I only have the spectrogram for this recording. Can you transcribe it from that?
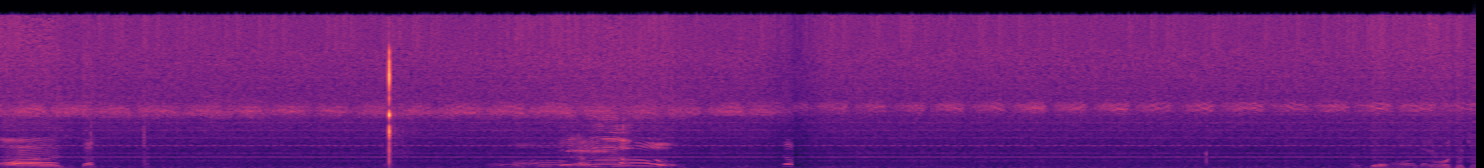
아 진짜 오, 잘 쳤다.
